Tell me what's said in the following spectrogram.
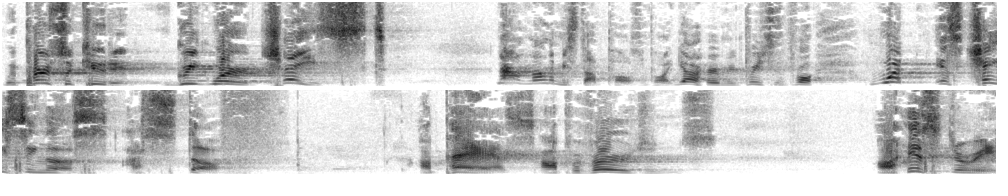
We're persecuted. Greek word chased. Now, now let me stop pausing part. Y'all heard me preach this before. What is chasing us? Our stuff, our past, our perversions, our history.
